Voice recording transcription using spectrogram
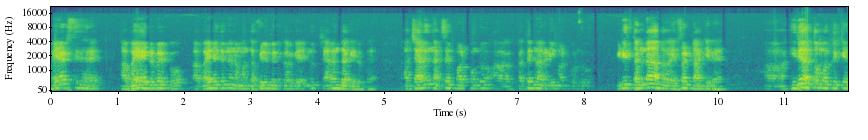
ಭಯ ಆಡ್ತಿದ್ದಾರೆ ಆ ಭಯ ಇರಬೇಕು. ಆ ಭಯ ಇದ್ರೆ ನಮ್ಮಂತ ಫಿಲ್ಮ್ ಮೇಕರ್ಗೆ ಇನ್ನೂ ಚಾಲೆಂಜ್ ಆಗಿರುತ್ತೆ. ಆ ಚಾಲೆಂಜ್ ಅಕ್ಸೆಪ್ಟ್ ಮಾಡ್ಕೊಂಡು, ಆ ಕಥೆನ ರೆಡಿ ಮಾಡ್ಕೊಂಡು, ಇಡೀ ತಂಡ ಎಫರ್ಟ್ ಹಾಕಿದೆ. ಇದೇ ಹತ್ತೊಂಬತ್ತಕ್ಕೆ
